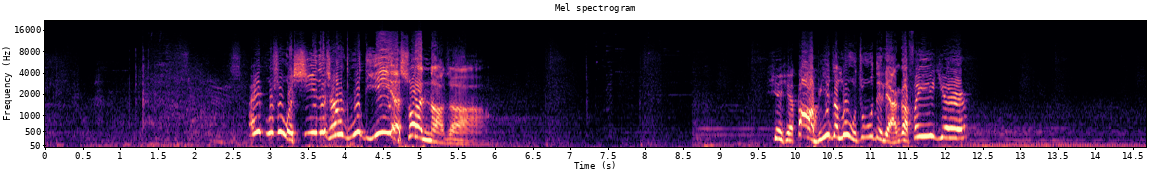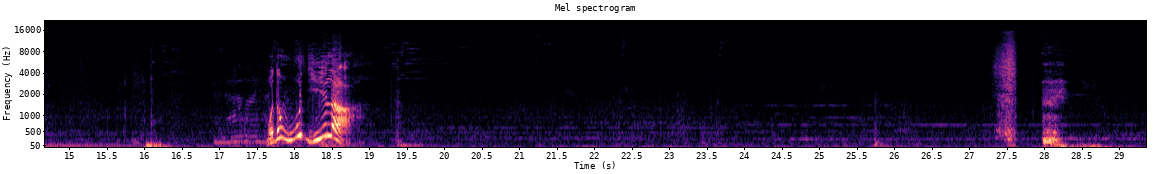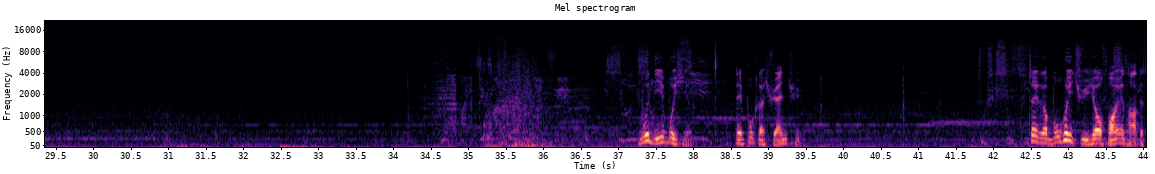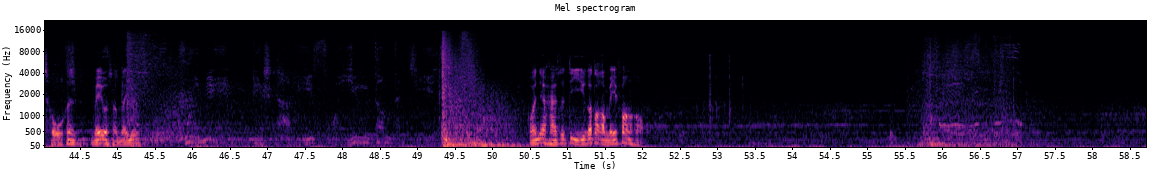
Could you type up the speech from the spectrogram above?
哎，不是我吸的时候无敌也算呐，这。谢谢大鼻子露珠的两个飞机儿。我都无敌了。无敌不行，得不可选取。这个不会取消防御塔的仇恨，没有什么用。关键还是第一个大没放好。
